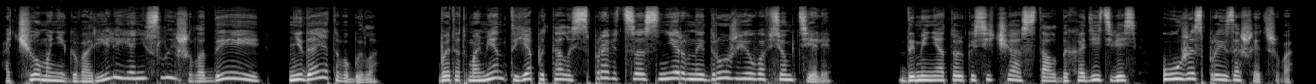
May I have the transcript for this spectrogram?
О чем они говорили, я не слышала, да и не до этого было. В этот момент я пыталась справиться с нервной дрожью во всем теле. До меня только сейчас стал доходить весь ужас произошедшего.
